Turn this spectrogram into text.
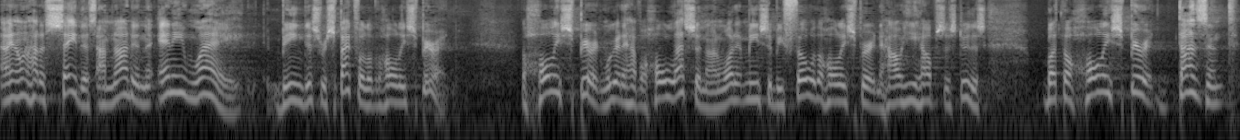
I don't know how to say this. I'm not in any way being disrespectful of the Holy Spirit. The Holy Spirit, we're going to have a whole lesson on what it means to be filled with the Holy Spirit and how He helps us do this. But the Holy Spirit doesn't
